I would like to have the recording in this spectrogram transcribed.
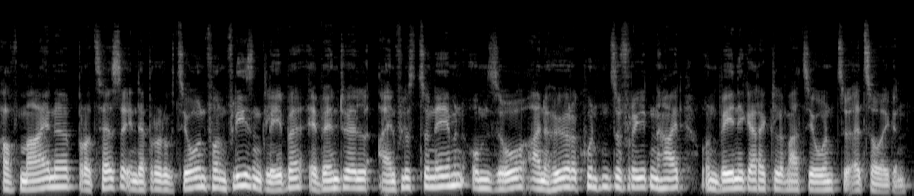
auf meine Prozesse in der Produktion von Fliesenkleber eventuell Einfluss zu nehmen, um so eine höhere Kundenzufriedenheit und weniger Reklamation zu erzeugen.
